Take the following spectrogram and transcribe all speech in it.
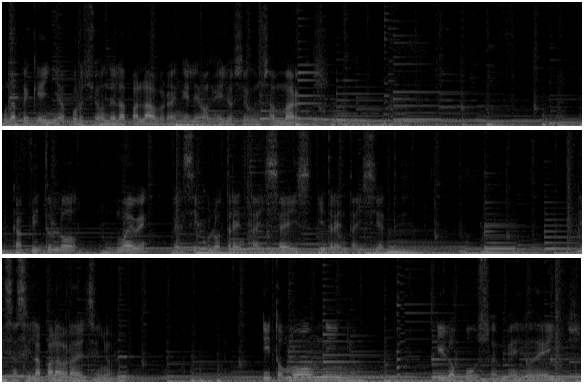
una pequeña porción de la palabra en el Evangelio según San Marcos, capítulo 9, versículos 36 y 37. Dice así la palabra del Señor. Y tomó a un niño y lo puso en medio de ellos,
